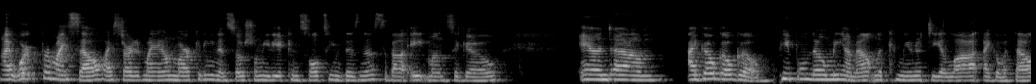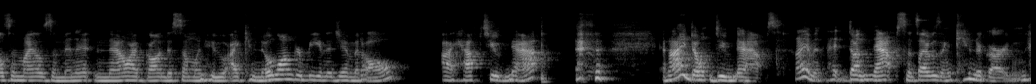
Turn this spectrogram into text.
I work for myself. I started my own marketing and social media consulting business about eight months ago. And um, I go, go, go. People know me. I'm out in the community a lot. I go a thousand miles a minute. And now I've gone to someone who I can no longer be in the gym at all. I have to nap. and I don't do naps. I haven't done naps since I was in kindergarten.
